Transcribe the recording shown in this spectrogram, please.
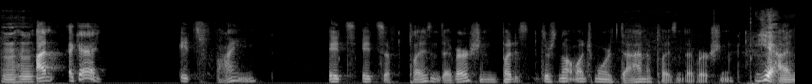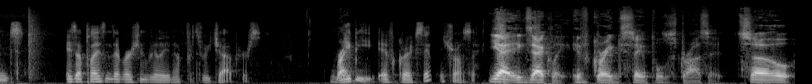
Mhm. and again, it's fine. It's it's a pleasant diversion, but it's there's not much more than a pleasant diversion. Yeah. and is a pleasant diversion really enough for three chapters? Right. Maybe if Greg Staples draws it. Yeah, exactly. If Greg Staples draws it. So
